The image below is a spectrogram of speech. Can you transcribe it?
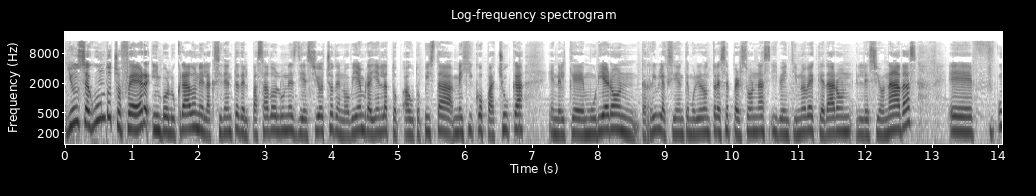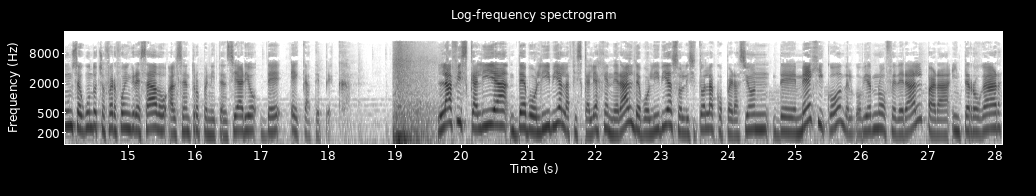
Y un segundo chofer involucrado en el accidente del pasado lunes 18 de noviembre, ahí en la autopista México-Pachuca, en el que murieron, terrible accidente, murieron 13 personas y 29 quedaron lesionadas. Eh, un segundo chofer fue ingresado al centro penitenciario de Ecatepec. La Fiscalía de Bolivia, la Fiscalía General de Bolivia, solicitó la cooperación de México, del gobierno federal, para interrogar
